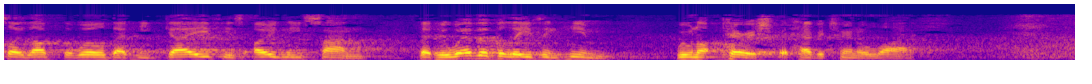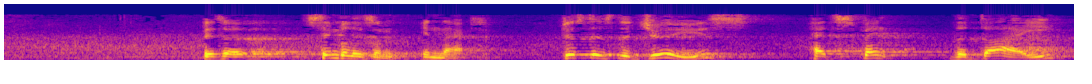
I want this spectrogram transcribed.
so loved the world that he gave his only Son, that whoever believes in him will not perish but have eternal life. There's a symbolism in that. Just as the Jews had spent the day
